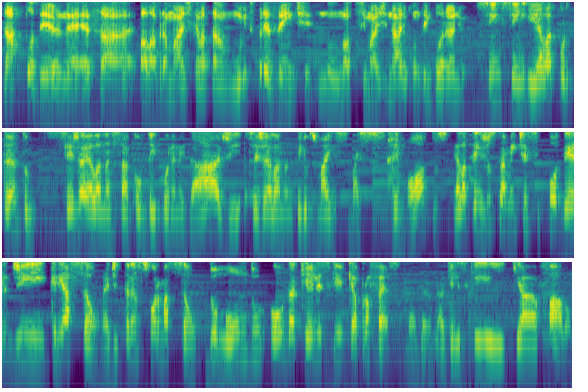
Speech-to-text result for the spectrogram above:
dá poder, né? Essa palavra mágica ela está muito presente no nosso imaginário contemporâneo. Sim, sim, e ela, portanto, seja ela nessa contemporaneidade, seja ela em períodos mais, mais remotos, ela tem justamente esse poder de criação, né? De transformação do mundo ou daqueles que, que a professam, né? daqueles que, que a falam.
